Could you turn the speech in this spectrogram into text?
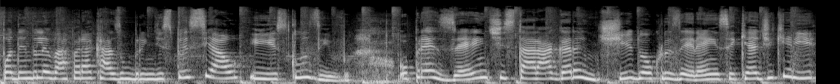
podendo levar para casa um brinde especial e exclusivo. O presente estará garantido ao cruzeirense que adquirir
